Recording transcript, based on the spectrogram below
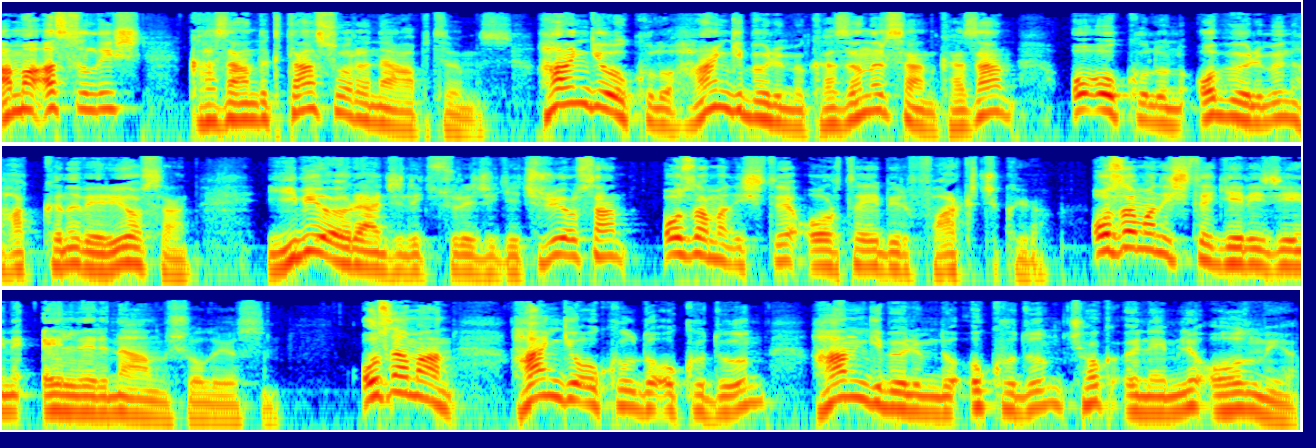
Ama asıl iş kazandıktan sonra ne yaptığımız. Hangi okulu, hangi bölümü kazanırsan kazan, o okulun, o bölümün hakkını veriyorsan, iyi bir öğrencilik süreci geçiriyorsan o zaman işte ortaya bir fark çıkıyor. O zaman işte geleceğini ellerine almış oluyorsun. O zaman hangi okulda okuduğun, hangi bölümde okuduğun çok önemli olmuyor.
